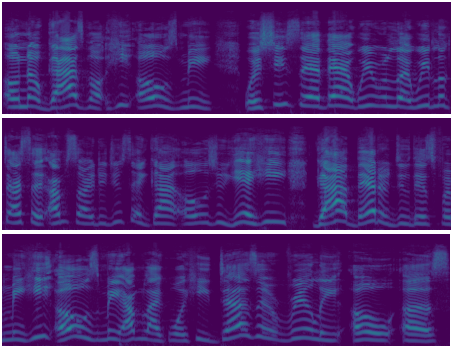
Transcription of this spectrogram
Oh no, God's going he owes me. When she said that, we were like, we looked, I said, I'm sorry, did you say God owes you? Yeah, he God better do this for me. He owes me. I'm like, well, he doesn't really owe us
